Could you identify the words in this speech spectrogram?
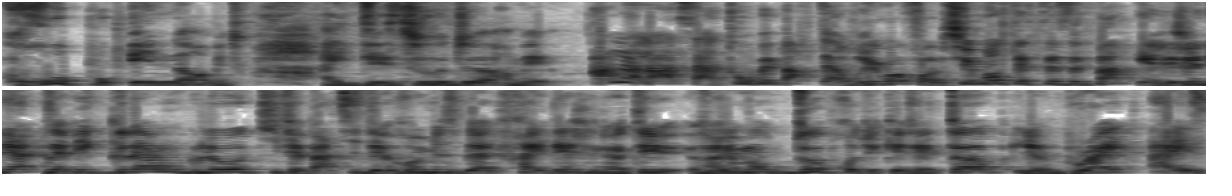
gros pots énormes et tout, avec des odeurs, mais ah ça a tombé par terre. Vraiment, faut absolument tester cette marque, elle est géniale. Vous avez Glam Glow qui fait partie des remises Black Friday. J'ai noté vraiment deux produits qui étaient top. Le Bright Eyes,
